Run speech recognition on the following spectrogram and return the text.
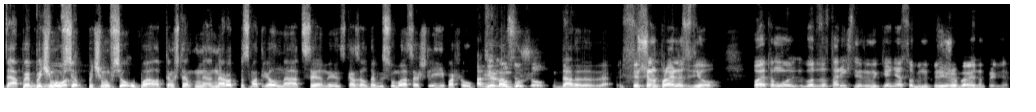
Да, почему, вот. все, почему все упало? Потому что народ посмотрел на цены, сказал, да вы с ума сошли, и пошел. Отвернулся, ушел. Да-да-да. Совершенно правильно сделал. Поэтому вот за вторичный рынок я не особенно переживаю, например.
